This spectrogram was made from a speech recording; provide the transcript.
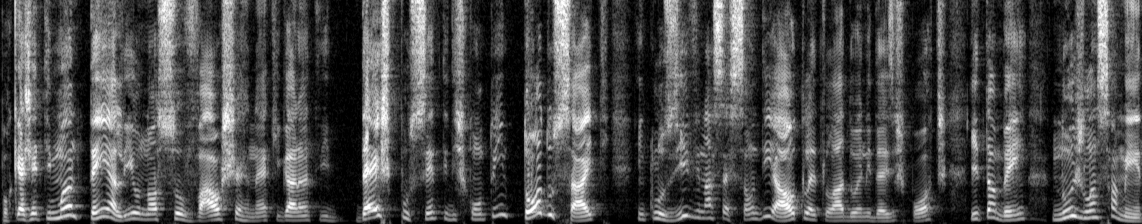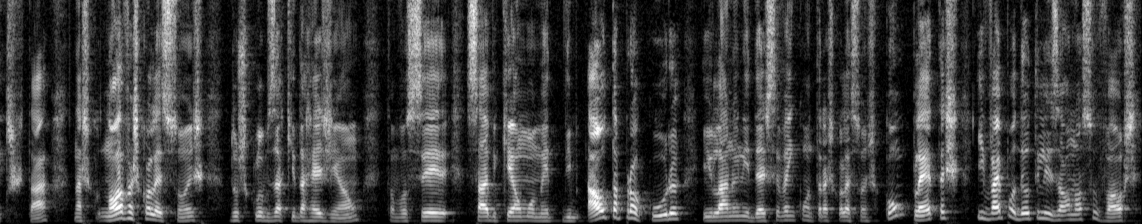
Porque a gente mantém ali o nosso voucher, né, que garante 10% de desconto em todo o site, inclusive na seção de outlet lá do N10 Esportes e também nos lançamentos, tá? Nas novas coleções dos clubes aqui da região. Então você sabe que é um momento de alta procura e lá no N10 você vai encontrar as coleções completas e vai poder utilizar o nosso voucher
